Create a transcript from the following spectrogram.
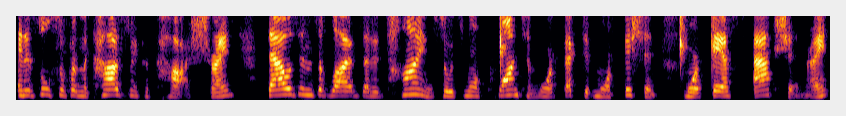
And it's also from the cosmic Akash, right? Thousands of lives at a time. So it's more quantum, more effective, more efficient, more fast action, right?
